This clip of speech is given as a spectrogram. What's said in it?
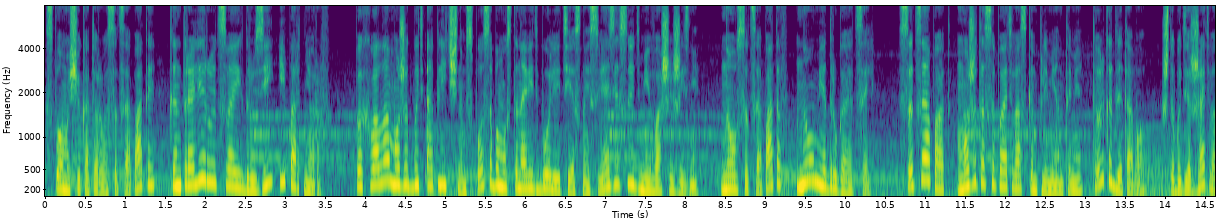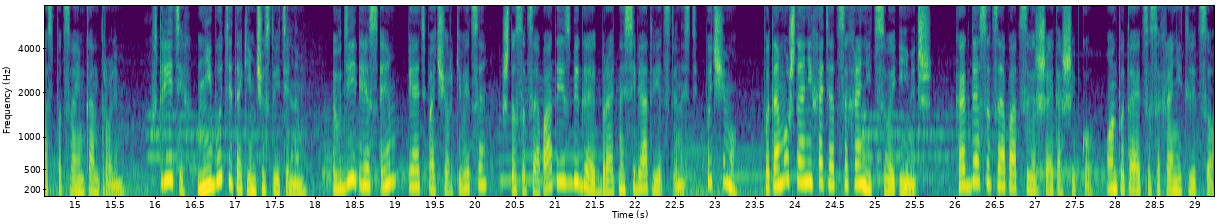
с помощью которого социопаты контролируют своих друзей и партнеров. Похвала может быть отличным способом установить более тесные связи с людьми в вашей жизни, но у социопатов на уме другая цель. Социопат может осыпать вас комплиментами только для того, чтобы держать вас под своим контролем. В-третьих, не будьте таким чувствительным. В DSM-5 подчеркивается, что социопаты избегают брать на себя ответственность. Почему? Потому что они хотят сохранить свой имидж. Когда социопат совершает ошибку, он пытается сохранить лицо,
